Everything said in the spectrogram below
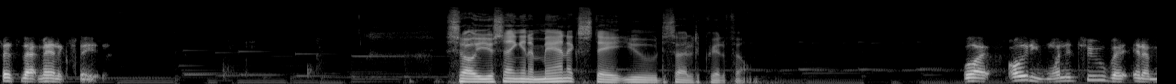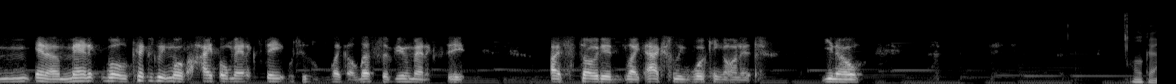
since that manic state. So you're saying in a manic state you decided to create a film? Well, I already wanted to, but in a in a manic, well, technically more of a hypomanic state, which is like a less severe manic state. I started like actually working on it. You know. Okay.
